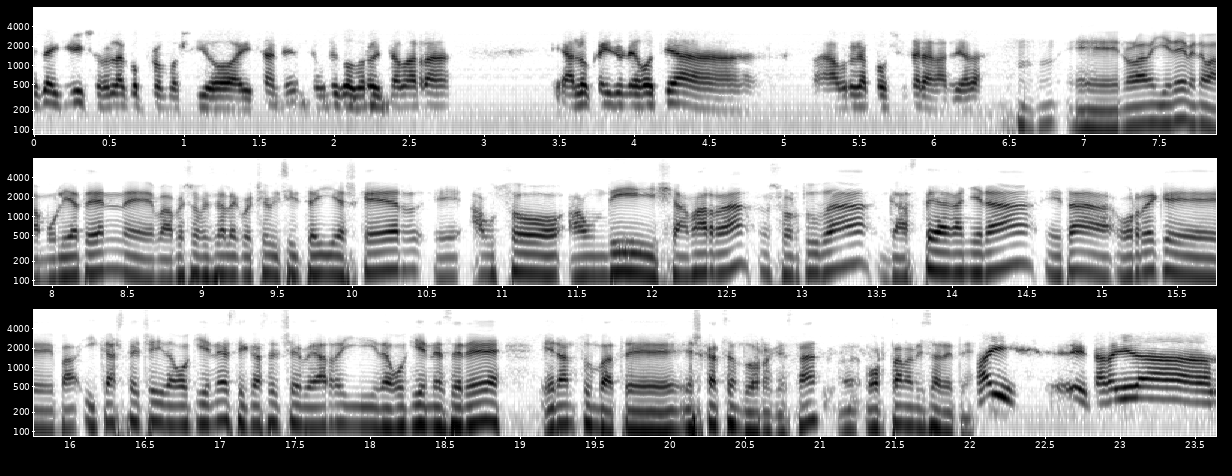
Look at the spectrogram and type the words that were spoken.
eta inoiz horrelako promozioa izan, eh? Eguneko berroita barra e, alokairun egotea ba, aurrera pausikara garria da. Uh -huh. e, nola nahi ere, ba, muliaten, e, ba, beso ofizialeko etxe bizitzei esker, e, auzo haundi xamarra sortu da, gaztea gainera, eta horrek e, ba, ikastetxei dagokienez, ikastetxe beharrei dagokienez ere, erantzun bat e, eskatzen du horrek ez da? Hortan ari zarete? Bai, eta gainera,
